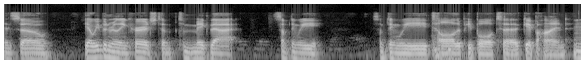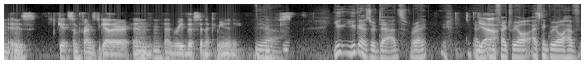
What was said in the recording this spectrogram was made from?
and so, yeah, we've been really encouraged to to make that something we something we tell other people to get behind Mhm. is get some friends together and Mhm. and read this in a community. Yeah. You you guys are dads, right? Yeah. In fact, we all I think we all have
